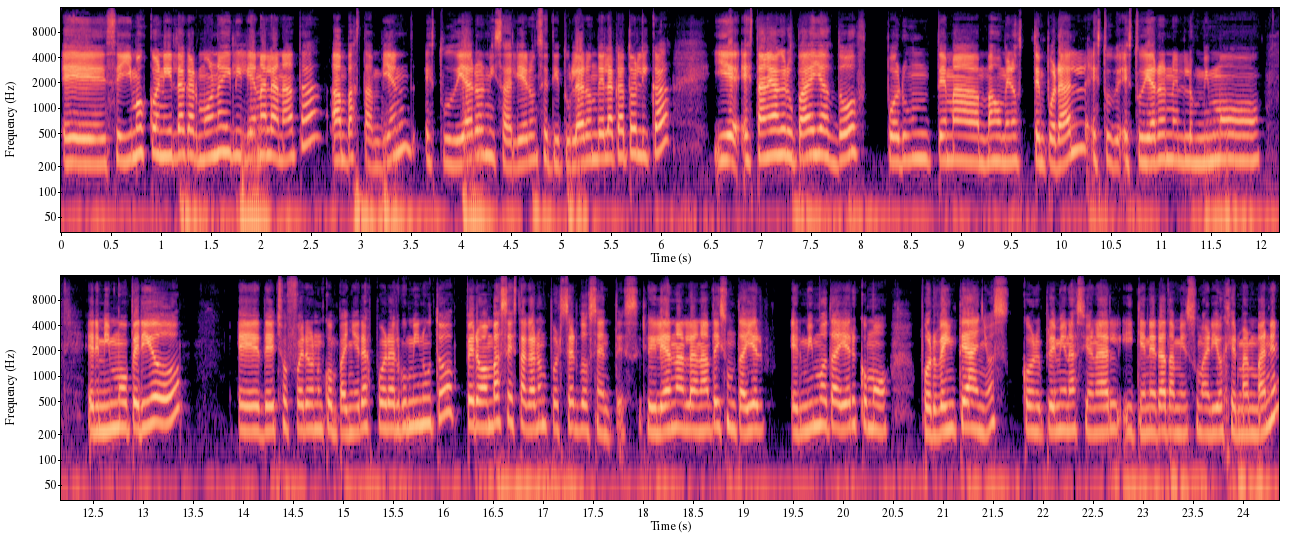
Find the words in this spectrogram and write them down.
Eh, seguimos con Hilda Carmona y Liliana Lanata, ambas también estudiaron y salieron, se titularon de la católica y eh, están agrupadas ellas dos por un tema más o menos temporal, estudiaron en, los mismos, en el mismo periodo, eh, de hecho fueron compañeras por algún minuto, pero ambas se destacaron por ser docentes. Liliana Lanata hizo un taller, el mismo taller como por 20 años con el Premio Nacional y quien era también su marido Germán Banen.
